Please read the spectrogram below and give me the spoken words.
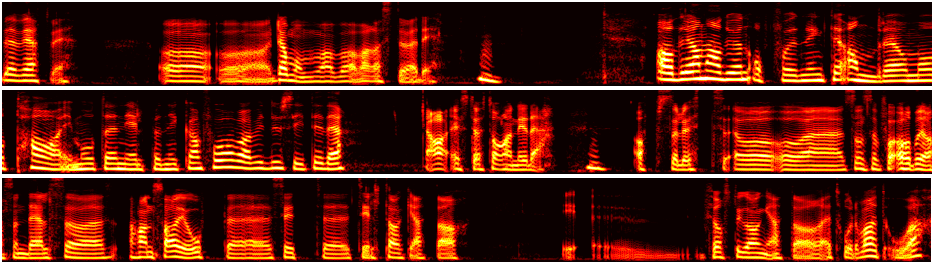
Det vet vi. Og, og da må man bare være stødig. Adrian hadde jo en oppfordring til andre om å ta imot den hjelpen de kan få. Hva vil du si til det? Ja, jeg støtter han i det. Mm. Absolutt. Og, og, eh, sånn som for Adrian sin del, så Han sa jo opp eh, sitt eh, tiltak etter eh, Første gang etter Jeg tror det var et år.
